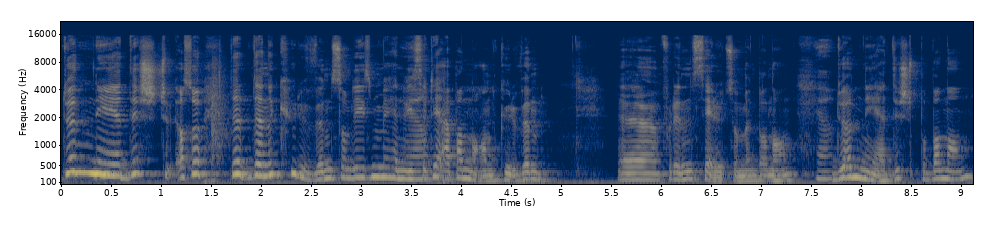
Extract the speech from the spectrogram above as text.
Du er nederst Altså, den, denne kurven som de liksom henviser Ja. til, er banankurven. Eh, fordi den ser ut som en banan. Ja. Du er nederst på bananen.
